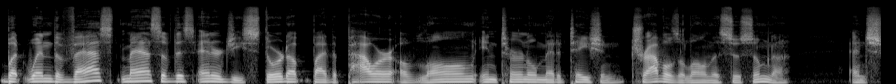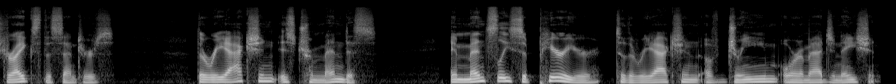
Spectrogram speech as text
But when the vast mass of this energy stored up by the power of long internal meditation travels along the Sushumna and strikes the centers, the reaction is tremendous, immensely superior to the reaction of dream or imagination,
